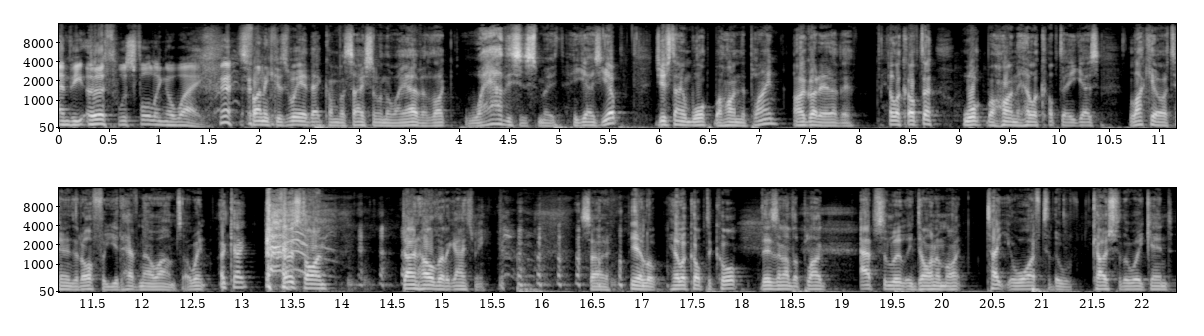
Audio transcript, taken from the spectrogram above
and the earth was falling away. It's funny because we had that conversation on the way over. Like, wow, this is smooth. He goes, "Yep, just don't walk behind the plane." I got out of the helicopter, walked behind the helicopter. He goes, "Lucky I turned it off, or you'd have no arms." I went, "Okay, first time, don't hold it against me." So yeah, look, helicopter corp. There's another plug. Absolutely dynamite. Take your wife to the coast for the weekend.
